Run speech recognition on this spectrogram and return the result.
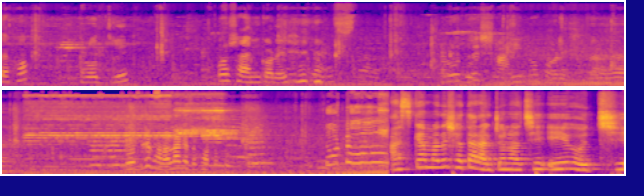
দেখো রোদ্রে পুরো শাইন করে। রোদ্রে শাইনও করে। রোদ্রে ভালো লাগে তো ফটো তুলতে? আজকে আমাদের সাথে আরেকজন আছে, এ হচ্ছে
